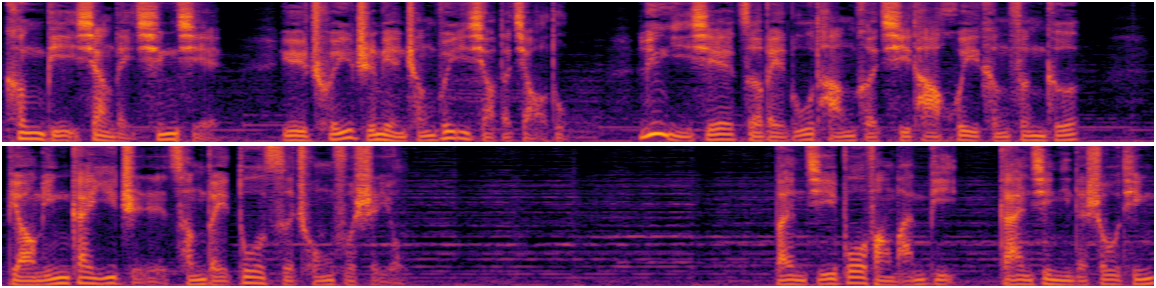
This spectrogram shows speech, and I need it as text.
坑壁向内倾斜，与垂直面呈微小的角度；另一些则被炉膛和其他灰坑分割，表明该遗址曾被多次重复使用。本集播放完毕，感谢您的收听，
